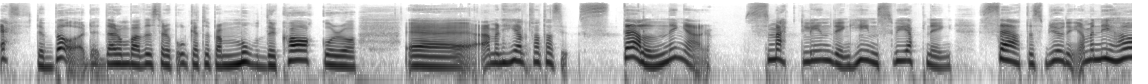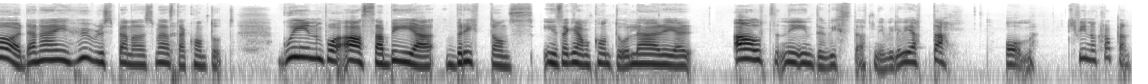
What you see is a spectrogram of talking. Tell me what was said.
efterbörd där hon bara visar upp olika typer av moderkakor och eh, ja, men helt fantastiska Ställningar, smärtlindring, hinsvepning, sätesbjudning. Ja men ni hör, den här är hur spännande som helst det här kontot. Gå in på Asabea Brittons Instagramkonto och lär er allt ni inte visste att ni ville veta om kvinnokroppen.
